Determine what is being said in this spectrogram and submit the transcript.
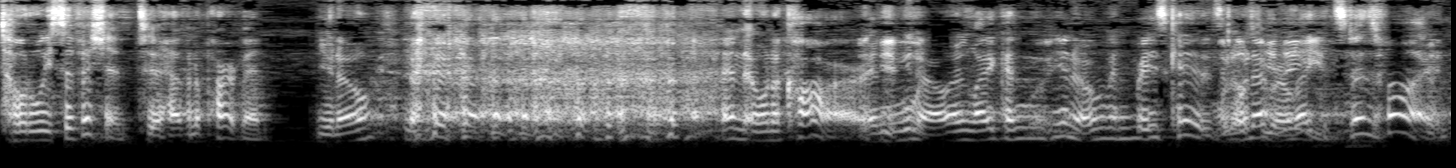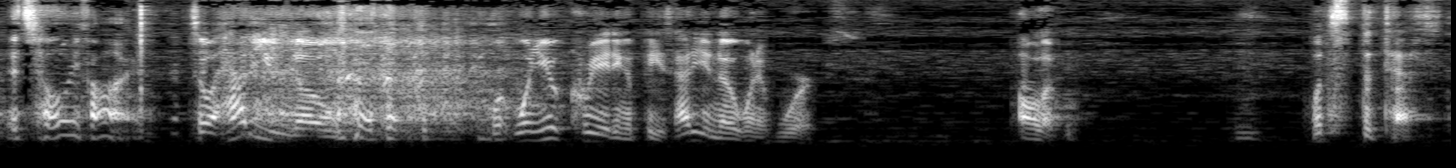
totally sufficient to have an apartment. You know, and own a car, and you know, and like, and you know, and raise kids, What and else do you whatever. Like, it's, it's fine. It's totally fine. So how do you know when- when you're creating a piece? How do you know when it works? All of you. What's the test?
